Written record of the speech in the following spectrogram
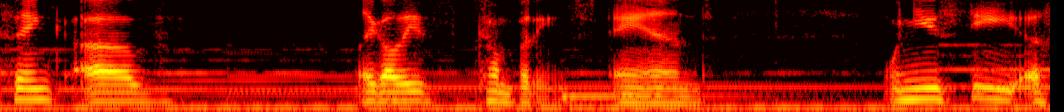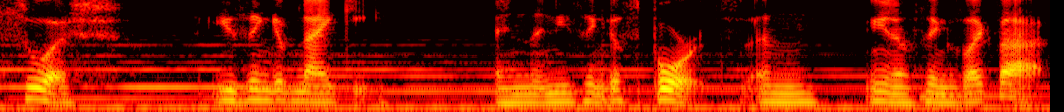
think of like all these companies, and when you see a swoosh, you think of Nike, and then you think of sports, and you know, things like that.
